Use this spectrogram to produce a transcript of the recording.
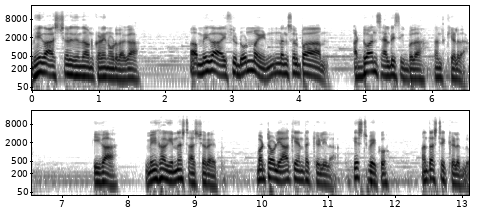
ಮೇಘ ಆಶ್ಚರ್ಯದಿಂದ ಅವನ ಕಡೆ ನೋಡಿದಾಗ Megha if you don't mind ನಂಗೆ ಸ್ವಲ್ಪ ಅಡ್ವಾನ್ಸ್ ಸ್ಯಾಲ್ರಿ ಸಿಗ್ಬೋದಾ? ಅಂತ ಕೇಳ್ದ. ಈಗ ಮೇಘಾಗೆ ಇನ್ನಷ್ಟು ಆಶ್ಚರ್ಯ ಆಯಿತು. ಬಟ್ ಅವಳು ಯಾಕೆ ಅಂತ ಕೇಳಿಲ್ಲ, ಎಷ್ಟು ಬೇಕು? ಅಂತಷ್ಟೇ ಕೇಳಿದ್ಲು.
